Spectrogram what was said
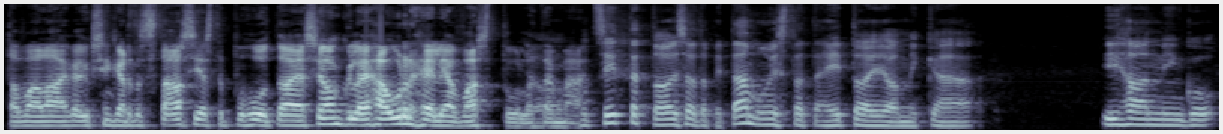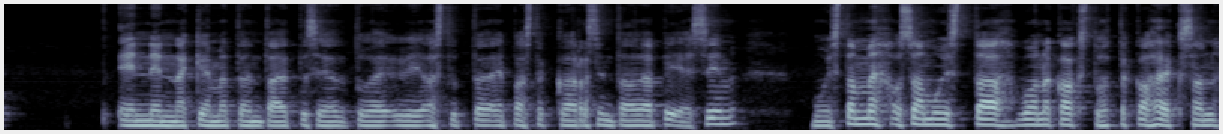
tavallaan aika yksinkertaisesta asiasta puhutaan, ja se on kyllä ihan urheilijan vastuulla Joo, tämä. Mutta sitten toisaalta pitää muistaa, että ei toi ole mikään ihan niin kuin ennennäkemätöntä, että sieltä tulee yliastutta ja epästä karsintaa läpi. Esim. muistamme, osa muistaa vuonna 2008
